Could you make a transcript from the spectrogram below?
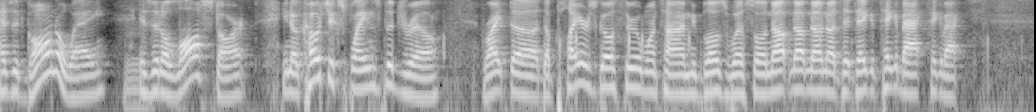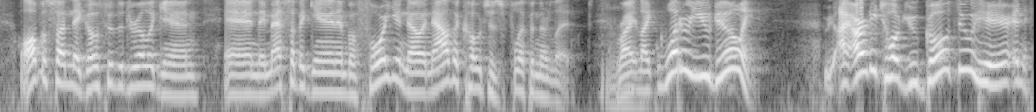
Has it gone away? Hmm. Is it a lost art? You know, coach explains the drill, right? The the players go through it one time. He blows a whistle. Nope, nope, no, no. Take, take it, take it back, take it back. All of a sudden, they go through the drill again, and they mess up again. And before you know it, now the coach is flipping their lid, hmm. right? Like, what are you doing? I already told you go through here and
